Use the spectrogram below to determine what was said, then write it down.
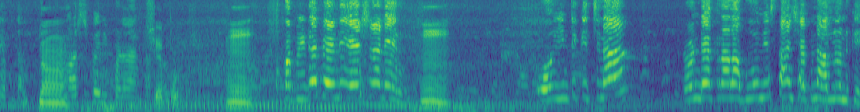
చెప్తా. మర్చిపోయి చెప్పు. ఒక బిడ్డ పెళ్ళి చేసిన నేను. ఓ ఇంటికి ఇచ్చిన రెండు ఎకరాల భూమి ఇస్తా అని చెప్పిన అల్లునికి.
